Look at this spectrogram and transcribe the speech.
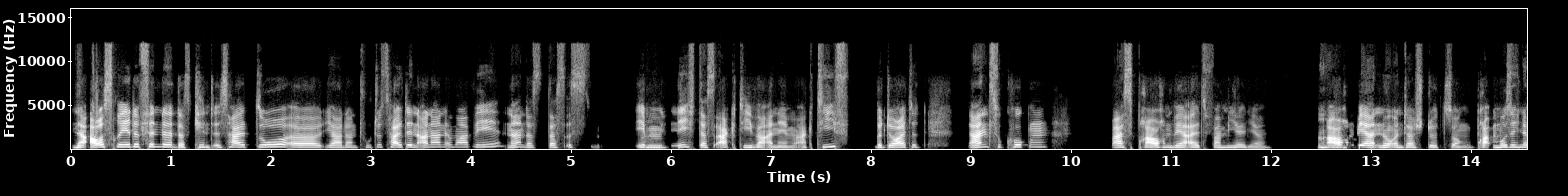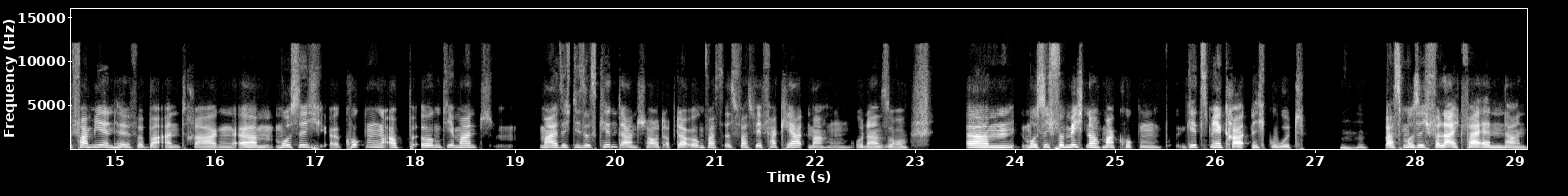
eine Ausrede finde, das Kind ist halt so, äh, ja, dann tut es halt den anderen immer weh. Ne? Das, das ist eben mhm. nicht das Aktive annehmen. Aktiv bedeutet dann zu gucken, was brauchen wir als Familie? Mhm. Brauchen wir eine Unterstützung? Bra muss ich eine Familienhilfe beantragen? Ähm, muss ich äh, gucken, ob irgendjemand mal sich dieses Kind anschaut, ob da irgendwas ist, was wir verkehrt machen oder so? Ähm, muss ich für mich nochmal gucken, geht es mir gerade nicht gut? Mhm. Was muss ich vielleicht verändern?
